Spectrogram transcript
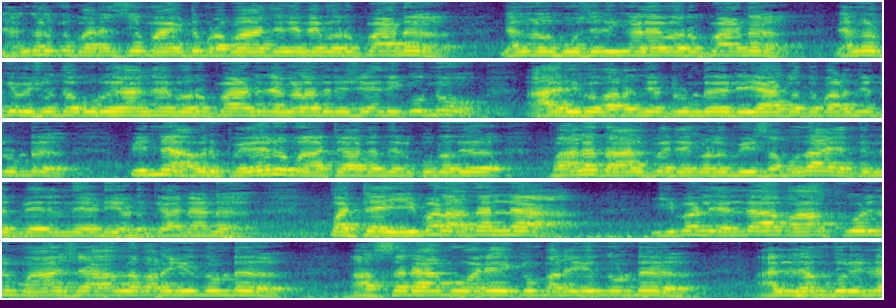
ഞങ്ങൾക്ക് പരസ്യമായിട്ട് പ്രവാചകനെ വെറുപ്പാണ് ഞങ്ങൾ മുസ്ലിങ്ങളെ വെറുപ്പാണ് ഞങ്ങൾക്ക് വിശുദ്ധ ഖുർഹാനെ വെറുപ്പാണ് ഞങ്ങൾ അത് നിഷേധിക്കുന്നു ആരിഫ് പറഞ്ഞിട്ടുണ്ട് ലിയാഖത്ത് പറഞ്ഞിട്ടുണ്ട്. പിന്നെ അവർ പേര് മാറ്റാതെ നിൽക്കുന്നത് പല താല്പര്യങ്ങളും ഈ സമുദായത്തിന്റെ പേരിൽ നേടിയെടുക്കാനാണ്. പക്ഷേ ഇവൾ അതല്ല. ഇവൾ എല്ലാ വാക്കുകളിലും മാഷാള്ള പറയുന്നുണ്ട്. അസ്സലാമു അലൈക്കും പറയുന്നുണ്ട്. അൽഹംദുലില്ല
